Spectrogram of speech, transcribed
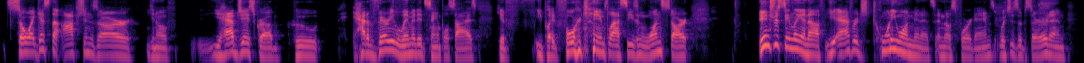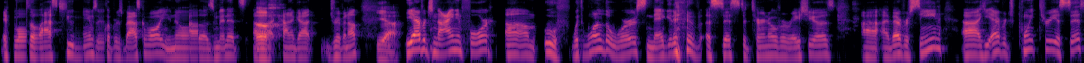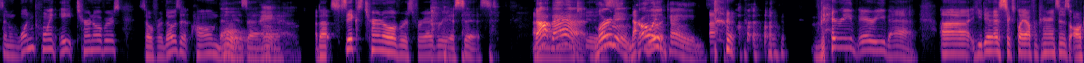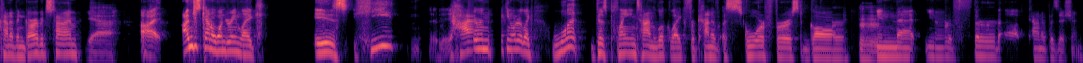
so I guess the options are, you know, you have Jay Scrubb who had a very limited sample size. He had he played four games last season, one start. Interestingly enough, he averaged 21 minutes in those four games, which is absurd. And if you watch the last two games of Clippers basketball, you know how those minutes uh, kind of got driven up. Yeah. He averaged nine and four. Um, oof, with one of the worst negative assists to turnover ratios uh, I've ever seen. Uh, he averaged 0.3 assists and 1.8 turnovers. So for those at home, that oh, is uh, about six turnovers for every assist. Not uh, bad. Learning, not growing pains. very, very bad. Uh, he did have six playoff appearances, all kind of in garbage time. Yeah. Uh, I'm just kind of wondering, like, is he higher in the pecking order? Like, what does playing time look like for kind of a score first guard mm-hmm. in that, you know, sort of third up kind of position?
